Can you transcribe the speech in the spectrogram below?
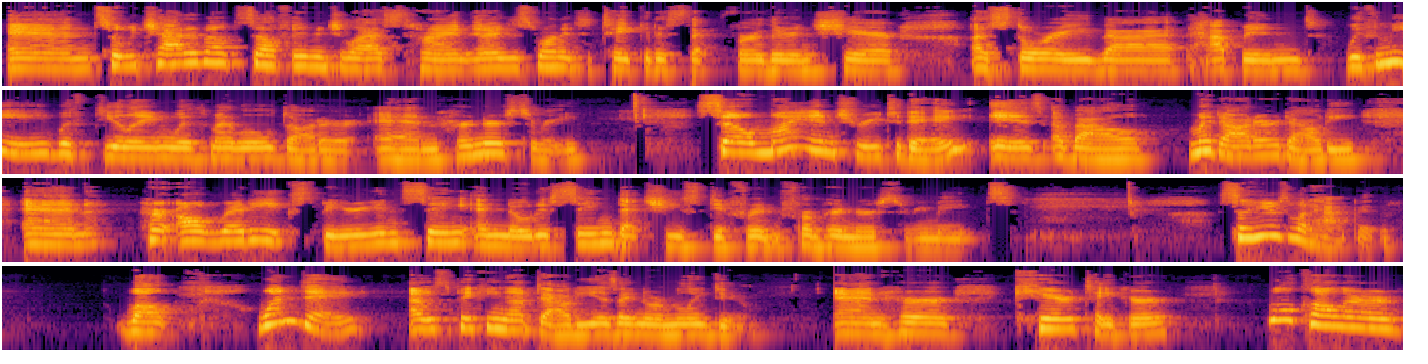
And so we chatted about self image last time, and I just wanted to take it a step further and share a story that happened with me with dealing with my little daughter and her nursery. So, my entry today is about my daughter, Dowdy, and her already experiencing and noticing that she's different from her nursery mates. So, here's what happened. Well, one day I was picking up Dowdy as I normally do, and her caretaker We'll call her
